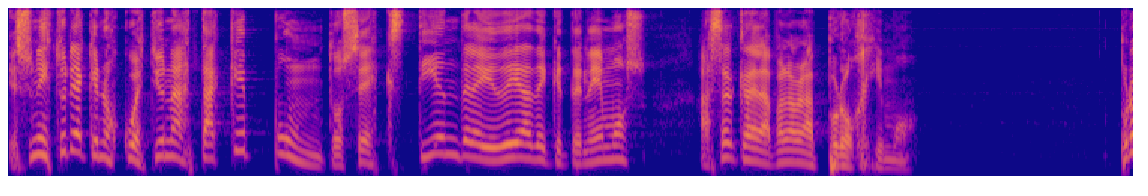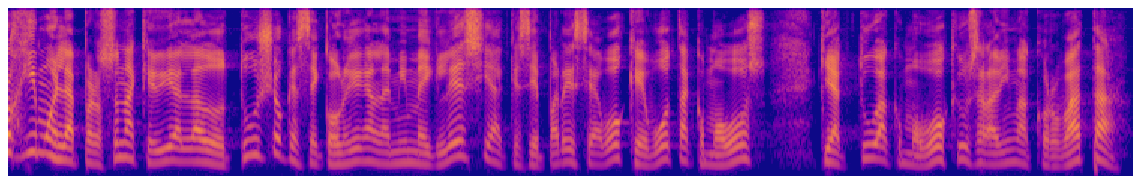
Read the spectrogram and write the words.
Es una historia que nos cuestiona hasta qué punto se extiende la idea de que tenemos acerca de la palabra prójimo. Prójimo es la persona que vive al lado tuyo, que se congrega en la misma iglesia, que se parece a vos, que vota como vos, que actúa como vos, que usa la misma corbata.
